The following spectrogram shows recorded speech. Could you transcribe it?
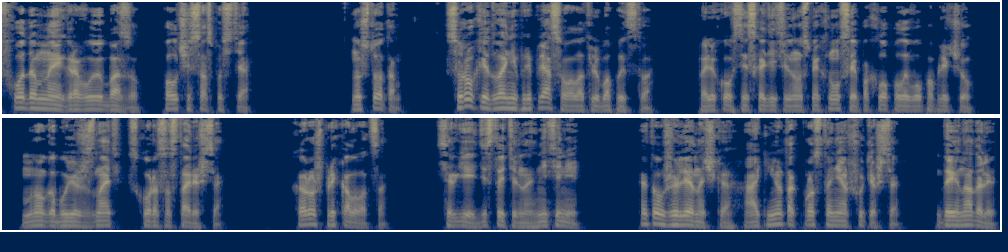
входом на игровую базу. Полчаса спустя. Ну что там? Сурок едва не приплясывал от любопытства. Поляков снисходительно усмехнулся и похлопал его по плечу. «Много будешь знать, скоро состаришься». «Хорош прикалываться». «Сергей, действительно, не тяни. Это уже Леночка, а от нее так просто не отшутишься. Да и надо ли?»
